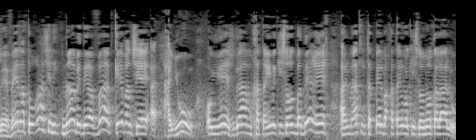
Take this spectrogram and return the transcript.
לבין התורה שניתנה בדיעבד, כיוון שהיו או יש גם חטאים וכישלונות בדרך, על מנת לטפל בחטאים ובכישלונות הללו.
